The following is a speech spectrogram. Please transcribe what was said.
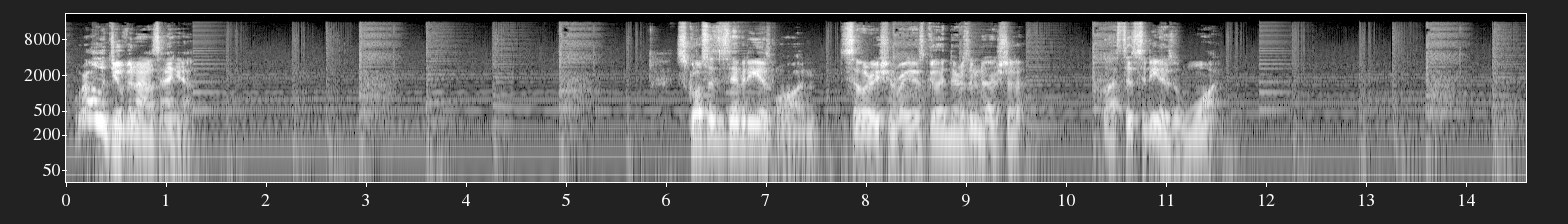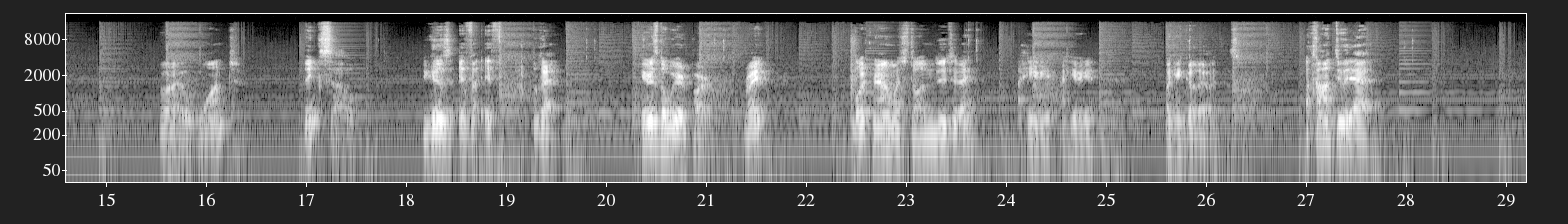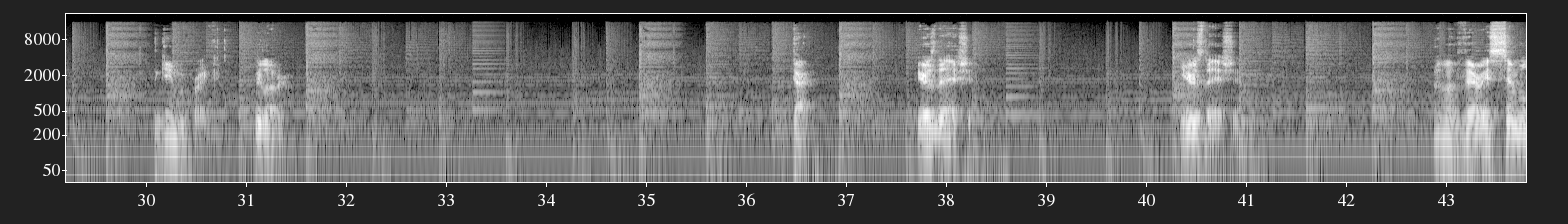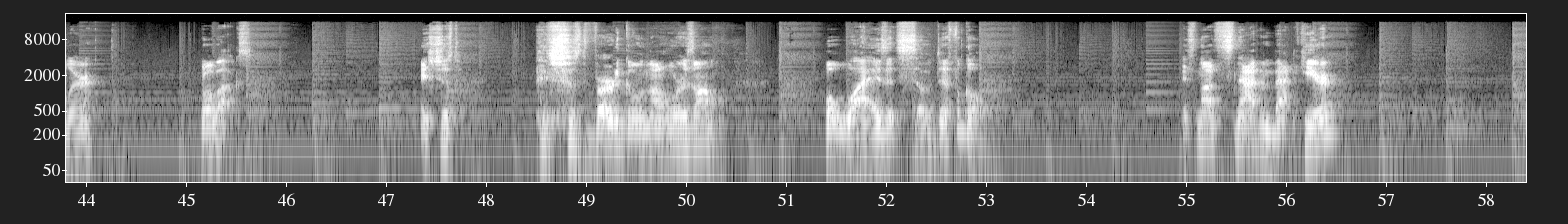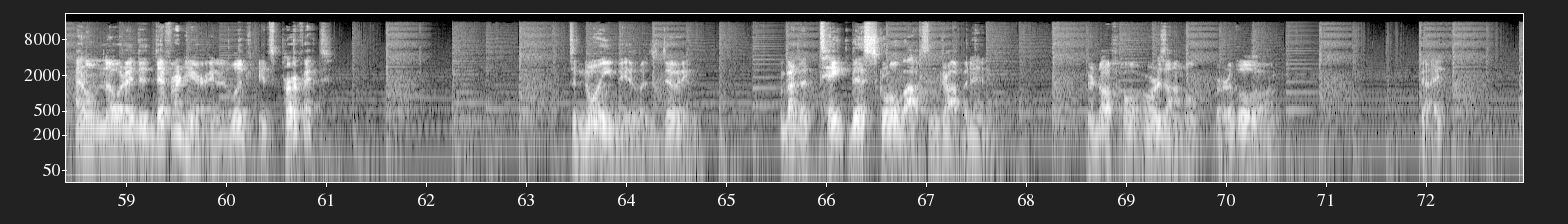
Where all the juveniles hang out. Scroll sensitivity is on. Deceleration rate is good. There's inertia. Elasticity is 1. What I want? I think so. Because if if okay, here's the weird part, right? Look now, much still to do today. I hear you. I hear you. I can't go there like this. I can't do that. The game would break. Preloader. Okay. Here's the issue. Here's the issue. We have a very similar scroll box. It's just it's just vertical, not horizontal. But why is it so difficult? It's not snapping back here. I don't know what I did different here, and it look it's perfect. It's annoying me what it's doing. I'm about to take this scroll box and drop it in. Turned off horizontal, vertical's on. Okay.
